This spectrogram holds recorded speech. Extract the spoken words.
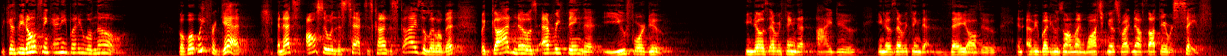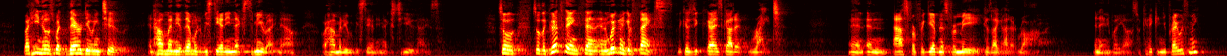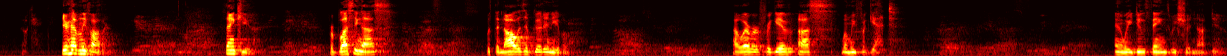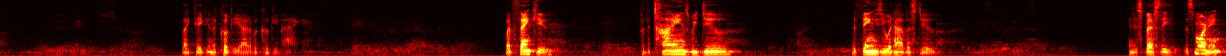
because we don't think anybody will know. But what we forget, and that's also in this text, is kind of disguised a little bit, but God knows everything that you four do. He knows everything that I do. He knows everything that they all do. And everybody who's online watching us right now thought they were safe. But He knows what they're doing too. And how many of them would be standing next to me right now, or how many would be standing next to you guys. So, so the good thing then, and we're going to give thanks because you guys got it right. And, and ask for forgiveness for me because I got it wrong. And anybody else, okay? Can you pray with me? Okay. Dear Heavenly Father, thank you for blessing us with the knowledge of good and evil. However, forgive us when we forget. And we do things we should not do like taking a cookie out of a cookie bag. But thank you for the times we do the things you would have us do. And especially this morning,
